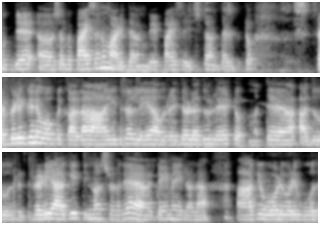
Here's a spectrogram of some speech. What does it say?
ಮುದ್ದೆ ಸ್ವಲ್ಪ ಪಾಯಸನೂ ಮಾಡಿದ್ದೆ ಅವನಿಗೆ, ಪಾಯಸ ಇಷ್ಟ ಅಂತ ಹೇಳ್ಬಿಟ್ಟು. ಬೆಳಿಗ್ಗೆನೆ ಹೋಗ್ಬೇಕಲ್ಲ, ಇದರಲ್ಲಿ ಅವರು ಎದ್ದೇಳೋದು ಲೇಟು ಮತ್ತು ಅದು ರೆಡಿ ಆಗಿ ತಿನ್ನೋಷ್ಟ್ರೊಳಗೆ ಟೈಮೇ ಇರಲ್ಲ. ಹಾಗೆ ಓಡಿ ಓಡಿ ಹೋದ.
